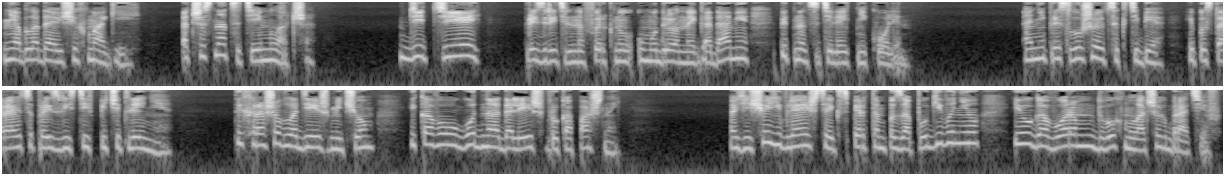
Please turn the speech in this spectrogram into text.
не обладающих магией, от 16 и младше. «Детей!» — презрительно фыркнул умудренный годами пятнадцатилетний Колин. «Они прислушаются к тебе и постараются произвести впечатление. Ты хорошо владеешь мечом и кого угодно одолеешь в рукопашной. А еще являешься экспертом по запугиванию и уговорам двух младших братьев.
